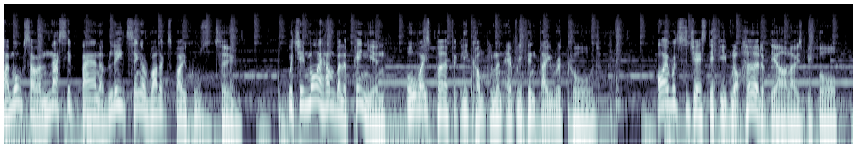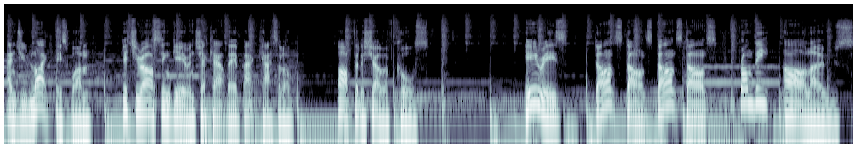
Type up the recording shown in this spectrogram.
I'm also a massive fan of lead singer Ruddock's vocals too, which in my humble opinion always perfectly complement everything they record. I would suggest if you've not heard of the Arlos before and you like this one, get your arse in gear and check out their back catalogue. After the show, of course. Here is Dance, Dance, Dance, Dance from the Arlos.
